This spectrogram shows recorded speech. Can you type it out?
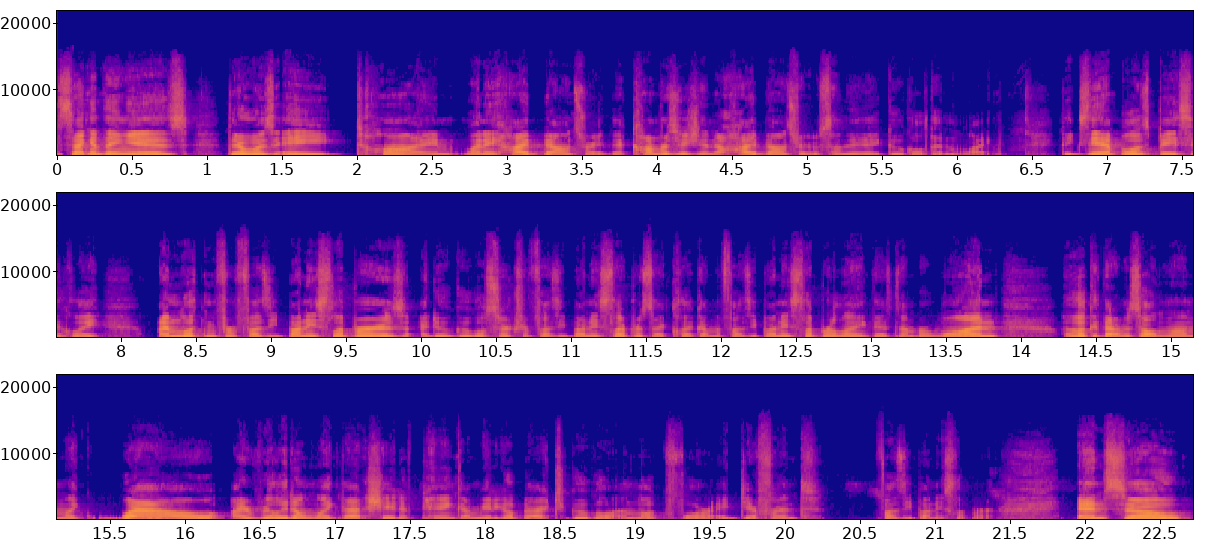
The second thing is there was a time when a high bounce rate, the conversation at a high bounce rate was something that Google didn't like. The example is basically I'm looking for fuzzy bunny slippers. I do a Google search for fuzzy bunny slippers. I click on the fuzzy bunny slipper link. That's number one. I look at that result and I'm like, wow, I really don't like that shade of pink. I'm going to go back to Google and look for a different fuzzy bunny slipper. And so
